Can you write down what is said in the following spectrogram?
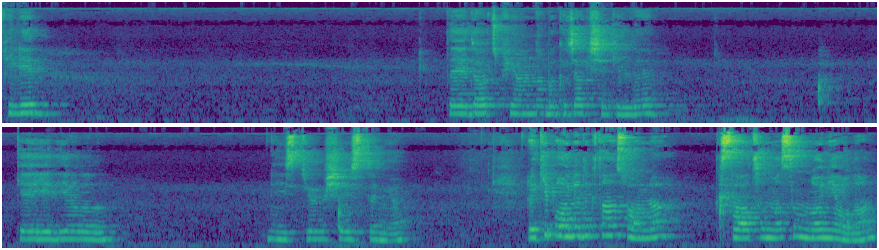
fili D4 piyonuna bakacak şekilde G7'yi alalım. Ne istiyor? Bir şey istemiyor. Rakip oynadıktan sonra kısaltılması noni olan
